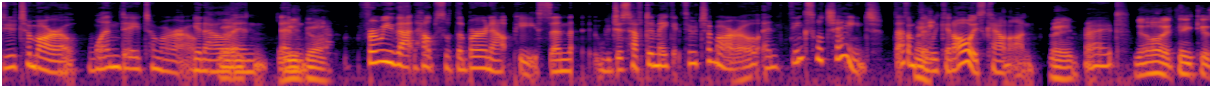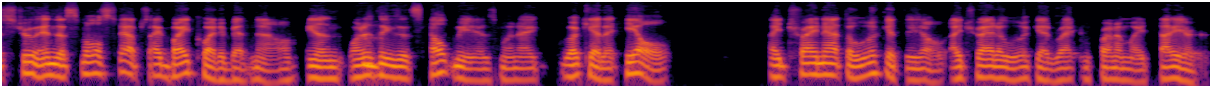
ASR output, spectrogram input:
do tomorrow, one day tomorrow, you know, right. and and for me that helps with the burnout piece and we just have to make it through tomorrow and things will change. That's something right. we can always count on. Right. Right. No, I think it's true. And the small steps, I bike quite a bit now. And one of the mm-hmm. things that's helped me is when I look at a hill, I try not to look at the hill. I try to look at right in front of my tire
